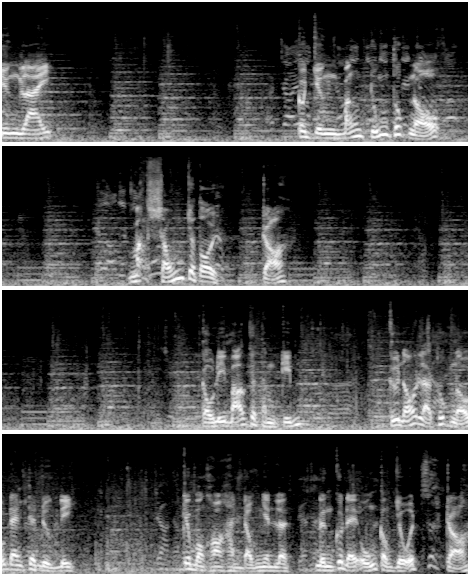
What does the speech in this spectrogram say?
Dừng lại. Coi chừng bắn trúng thuốc nổ. Bắt sống cho tôi Rõ Cậu đi báo cho thăm kiếm. Cứ nói là thuốc nổ đang trên đường đi. Kêu bọn họ hành động nhanh lên, Đừng có để uổng công vô ích Rõ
